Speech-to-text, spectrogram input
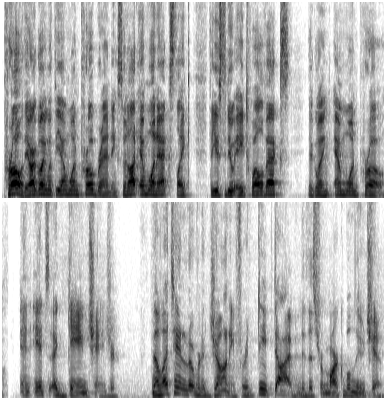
Pro. They are going with the M1 Pro branding. So not M1X like they used to do A12X. They're going M1 Pro. And it's a game changer. Now let's hand it over to Johnny for a deep dive into this remarkable new chip.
